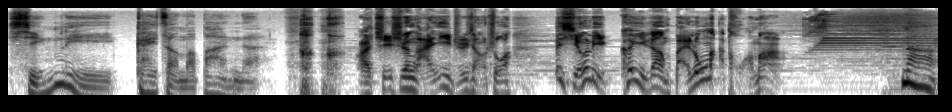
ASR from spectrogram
行李该怎么办呢？啊，其实俺一直想说，行李可以让白龙马驮嘛。那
